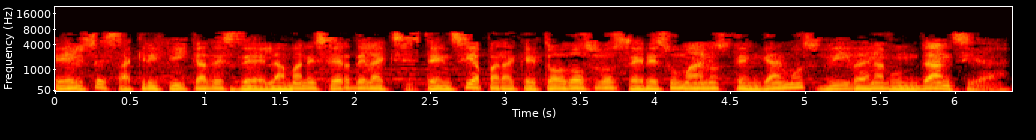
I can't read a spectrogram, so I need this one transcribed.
Él se sacrifica desde el amanecer de la existencia para que todos los seres humanos tengamos vida en abundancia.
